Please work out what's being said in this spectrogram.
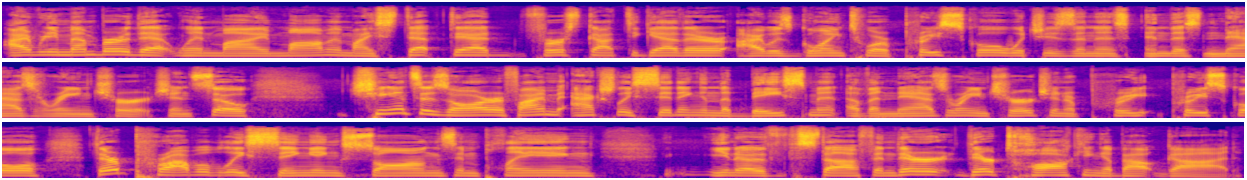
I remember that when my mom and my stepdad first got together, I was going to a preschool which is in this in this Nazarene church. And so chances are if I'm actually sitting in the basement of a Nazarene church in a pre- preschool, they're probably singing songs and playing, you know, stuff and they're they're talking about God.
